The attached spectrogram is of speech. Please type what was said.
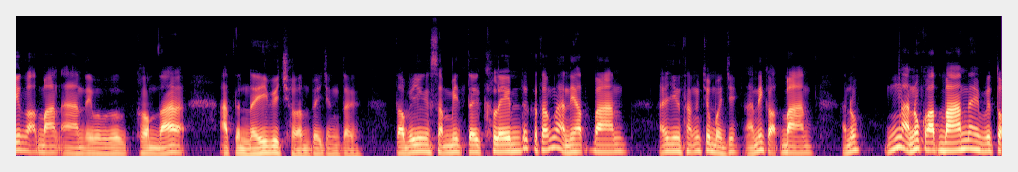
យើងក៏អត់បានអានទេព្រោះធម្មតាអត្តន័យវាច្រើនពេកអញ្ចឹងទៅដល់ពេលយើង submit ទៅ claim ទៅគាត់ថាអានេះអត់បានហើយយើងថាចុះមកចេះអានេះក៏អត់បានអានោះហឹមអានោះក៏អត់បានដែរវាតត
